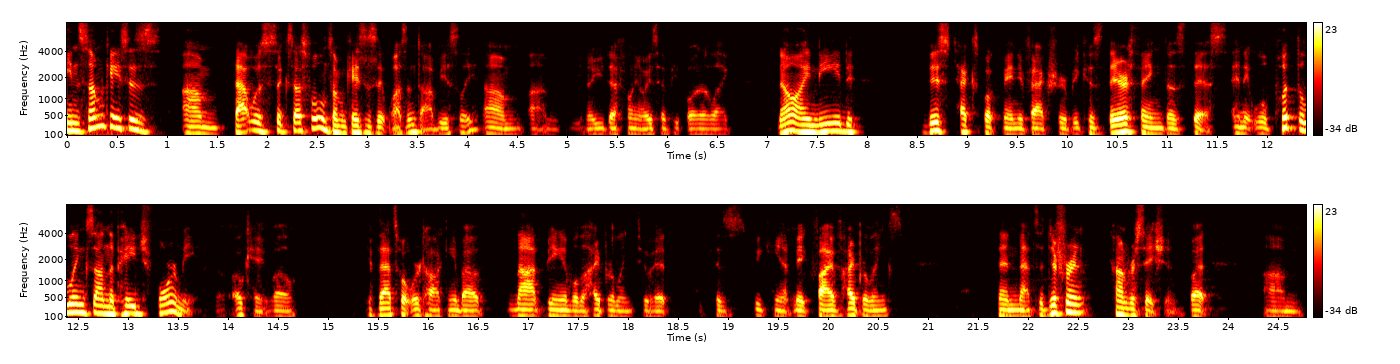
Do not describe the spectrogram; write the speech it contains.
in some cases, um, that was successful. In some cases, it wasn't. Obviously, um, um, you know, you definitely always have people that are like, "No, I need this textbook manufacturer because their thing does this, and it will put the links on the page for me." Go, okay, well, if that's what we're talking about, not being able to hyperlink to it because we can't make five hyperlinks, then that's a different conversation. But um,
